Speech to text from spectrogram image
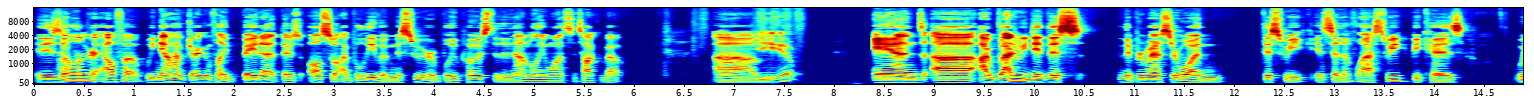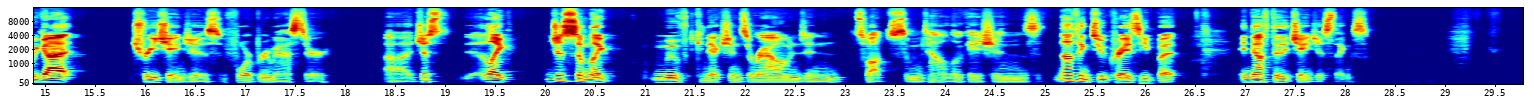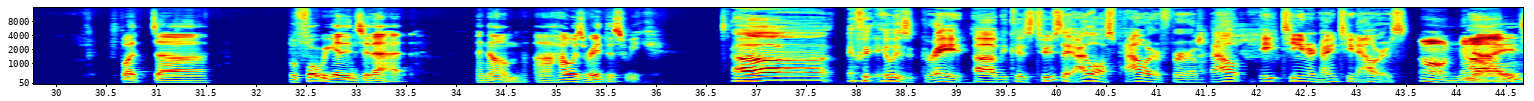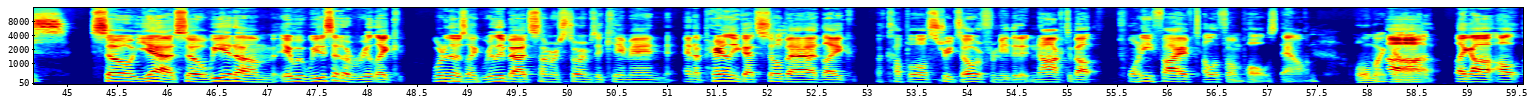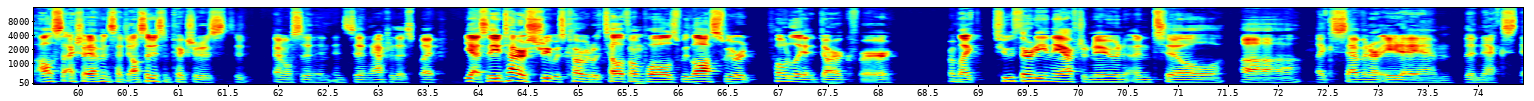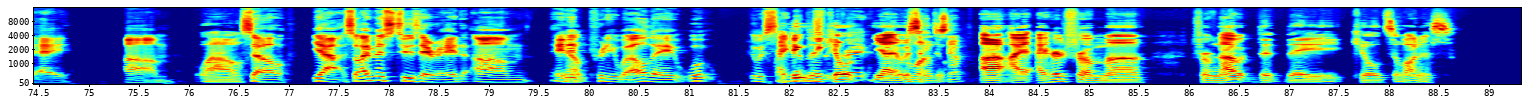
It is no Oh. longer alpha. We now have Dragonflight beta. There's also, I believe, a Mistweaver blue post that Anomaly wants to talk about. Um, yep. And uh, I'm glad we did this, the Brewmaster one this week instead of last week because we got tree changes for Brewmaster. Uh, just like just some like moved connections around and swapped some town locations. Nothing too crazy, but enough that it changes things. But uh, before we get into that, Anam, uh, how was raid this week? Uh, it, it was great. Uh, because Tuesday I lost power for about eighteen or nineteen hours. Oh no. Nice. So yeah, so we had um, it we just had a real like one of those like really bad summer storms that came in, and apparently it got so bad like a couple streets over from me that it knocked about twenty five telephone poles down. Oh my Uh, god. like I'll, I'll, I'll actually I haven't sent you. I'll send you some pictures to Emerson and, and Sin after this. But yeah, so the entire street was covered with telephone poles. We lost. We were totally at dark for from like two thirty in the afternoon until uh like seven or eight a.m. the next day. Um, wow. so yeah, so I missed Tuesday raid. Um, they Yep. did pretty well. They what it was. I think they week, killed. right? Yeah, it It was. was, yep. Uh, I I heard from uh, from now that they killed Sylvanas.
